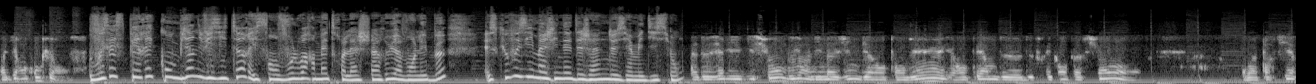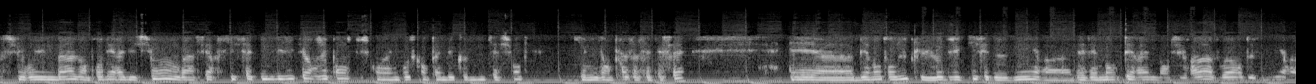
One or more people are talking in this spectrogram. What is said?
on va dire en concurrence. Vous espérez combien de visiteurs et sans vouloir mettre la charrue avant les bœufs, est-ce que vous imaginez déjà une deuxième édition? La deuxième édition, oui, on l'imagine bien entendu. Et en termes de, de fréquentation, on, on va partir sur une base en première édition. On va faire 6-7 000 visiteurs, je pense, puisqu'on a une grosse campagne de communication qui, est mise en place à cet effet. Et euh, bien entendu que l'objectif est de devenir un événement pérenne dans le Jura, voire devenir euh,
